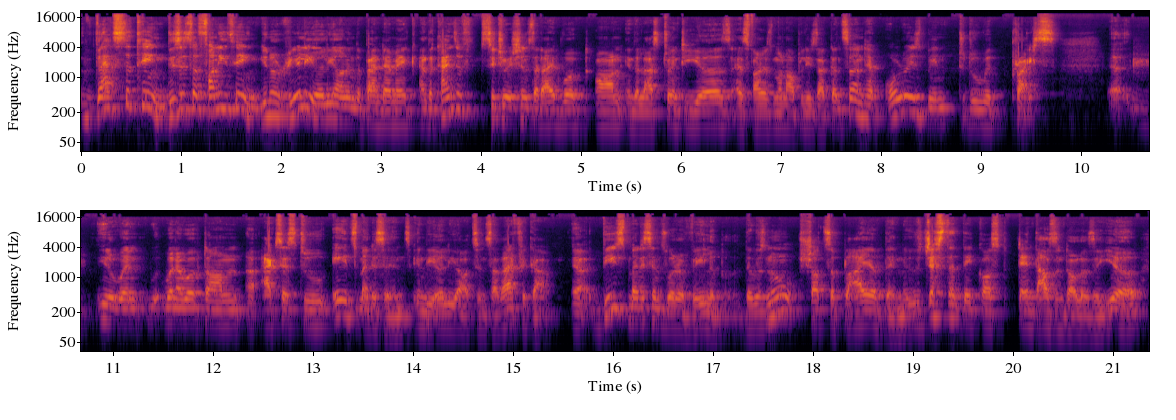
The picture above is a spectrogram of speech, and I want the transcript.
that's the thing. This is the funny thing. You know, really early on in the pandemic, and the kinds of situations that I've worked on in the last 20 years, as far as monopolies are concerned, have always been to do with price. Uh, you know, when when I worked on uh, access to AIDS medicines in the early aughts in South Africa, uh, these medicines were available. There was no short supply of them. It was just that they cost ten thousand dollars a year,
